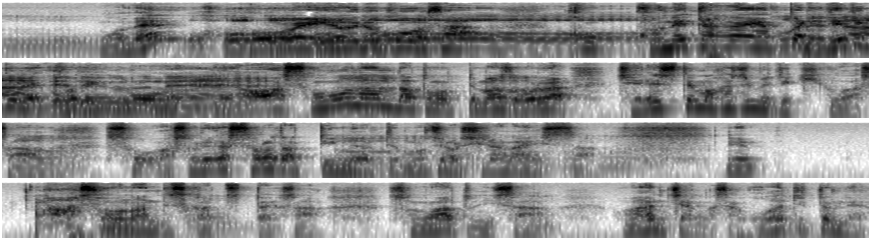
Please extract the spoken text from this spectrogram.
もうね、こういろいろこうさこ小ネタがやっぱり出てくる小ネタ出てくるね。これもうでああそうなんだと思ってまず俺はチェレステも初めて聞くわさ、そうそれが空だっていう意味だってもちろん知らないしさ、でああそうなんですかっつったらさその後にさワンちゃんがさこうやって言ったんだよ。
